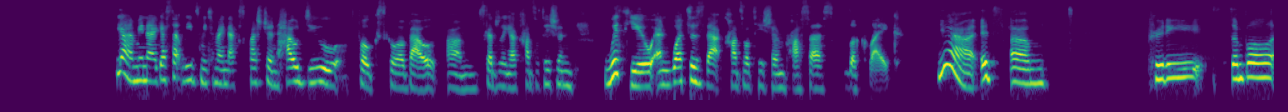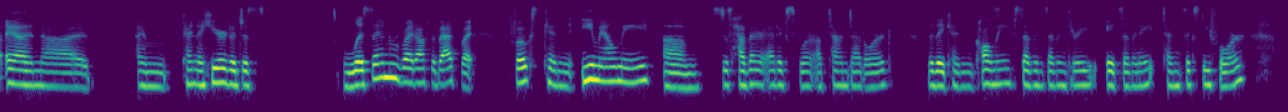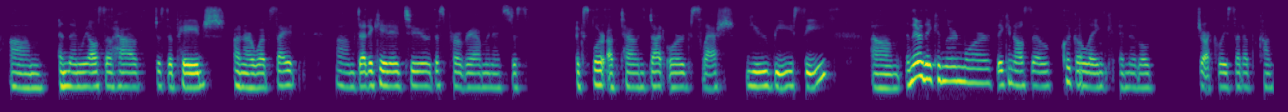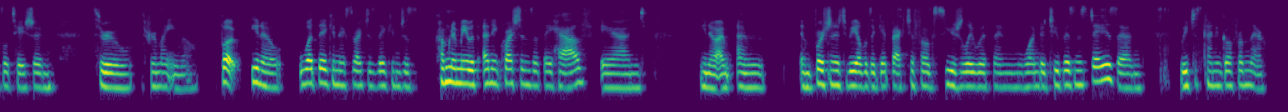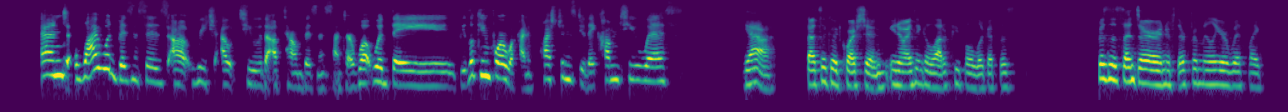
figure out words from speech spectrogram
Yeah, I mean, I guess that leads me to my next question. How do folks go about um, scheduling a consultation with you, and what does that consultation process look like? Yeah, it's um, pretty simple, and uh, I'm kind of here to just listen right off the bat. But folks can email me. Um, it's just heather at exploreuptown.org, or they can call me 773 878 1064. Um, and then we also have just a page on our website um, dedicated to this program, and it's just exploreuptown.org slash UBC. Um, and there they can learn more. They can also click a link and it'll directly set up a consultation through through my email. But you know what they can expect is they can just come to me with any questions that they have, and you know I'm I'm am fortunate to be able to get back to folks usually within one to two business days, and we just kind of go from there. And why would businesses uh, reach out to the Uptown Business Center? What would they be looking for? What kind of questions do they come to you with? Yeah, that's a good question. You know, I think a lot of people look at this business center and if they're familiar with like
